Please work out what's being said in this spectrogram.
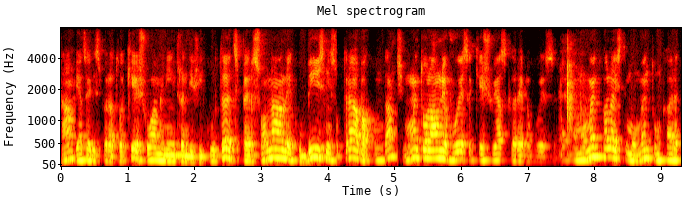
Da? Piața e disperată după cash, oamenii intră în dificultăți personale, cu business, cu treaba, cu, da? și în momentul ăla au nevoie să cashuiască repede. Să... În momentul ăla este momentul în care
